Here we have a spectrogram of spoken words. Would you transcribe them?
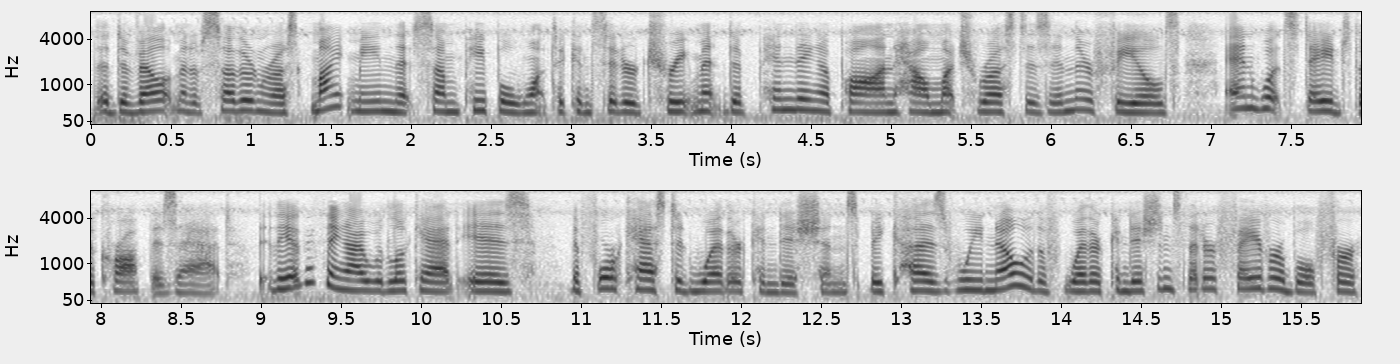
The development of southern rust might mean that some people want to consider treatment depending upon how much rust is in their fields and what stage the crop is at. The other thing I would look at is the forecasted weather conditions because we know the weather conditions that are favorable for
